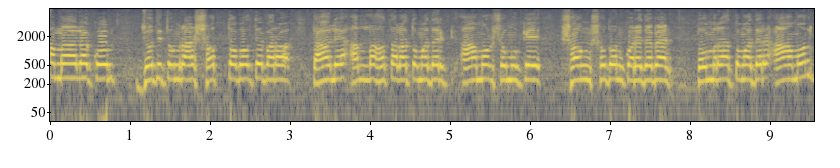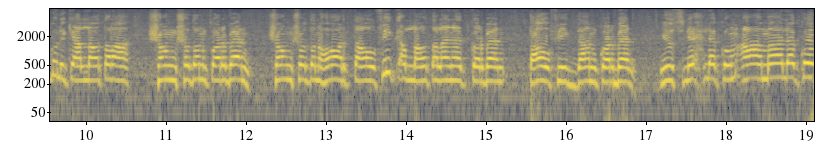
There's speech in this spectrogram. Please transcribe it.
আমালাকুম যদি তোমরা সত্য বলতে পারো, তাহলে আল্লাহ তালা তোমাদের আমল সমূহকে সংশোধন করে দেবেন। তোমরা তোমাদের আমলগুলিকে আল্লাহ তালা সংশোধন করবেন। সংশোধন হওয়ার তাওফিক আল্লাহ তালা এনায়ত করবেন তাওফিক দান করবেন। ইউসলিহ লাকুম আমালাকুম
